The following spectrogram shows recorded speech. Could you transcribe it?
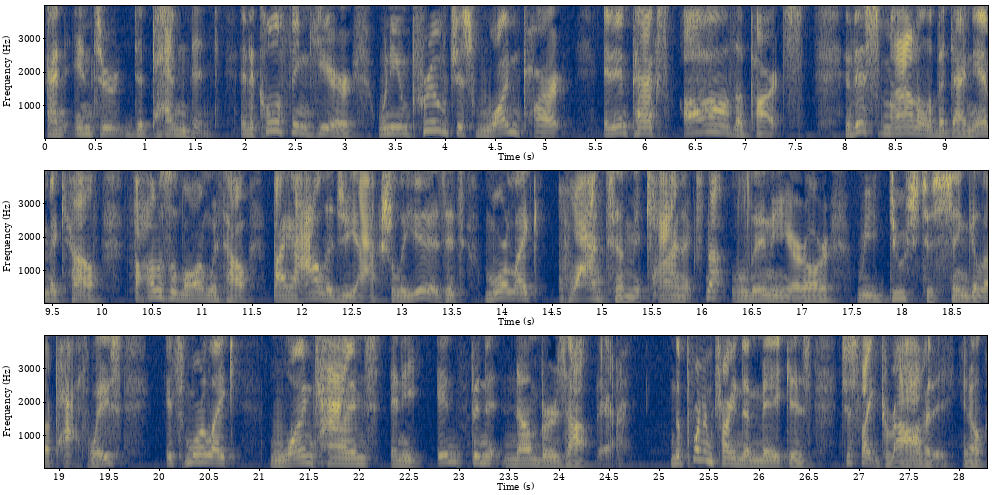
and interdependent. And the cool thing here, when you improve just one part, it impacts all the parts. And this model of a dynamic health follows along with how biology actually is. It's more like quantum mechanics, not linear or reduced to singular pathways. It's more like one times any infinite numbers out there. And the point I'm trying to make is just like gravity. You know,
